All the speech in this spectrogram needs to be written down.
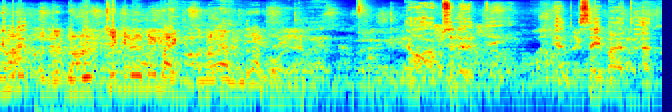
Ja, men det, Då, då, då tycker du det är märkligt när man ändrar på det. Ja, absolut. Jag säger bara att, att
